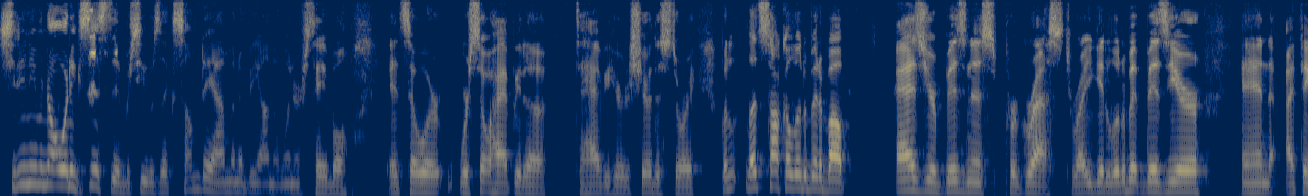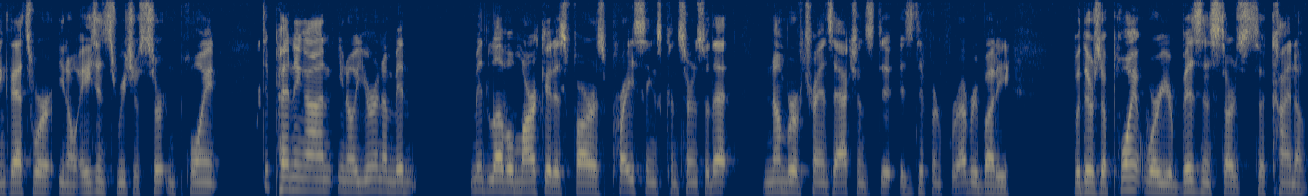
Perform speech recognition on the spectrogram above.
She didn't even know it existed, but she was like, someday I'm going to be on the winner's table. And so we're, we're so happy to, to have you here to share this story. But let's talk a little bit about as your business progressed, right? You get a little bit busier. And I think that's where, you know, agents reach a certain point, depending on, you know, you're in a mid mid-level market as far as pricing is concerned. So that number of transactions di- is different for everybody. But there's a point where your business starts to kind of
